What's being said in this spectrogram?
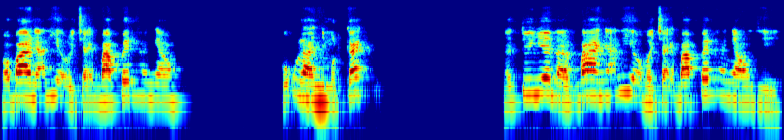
có ba nhãn hiệu để chạy ba page khác nhau. Cũng là một cách. Đấy, tuy nhiên là ba nhãn hiệu mà chạy ba page khác nhau thì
